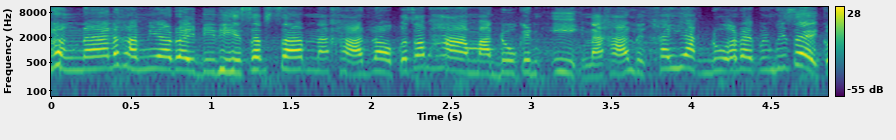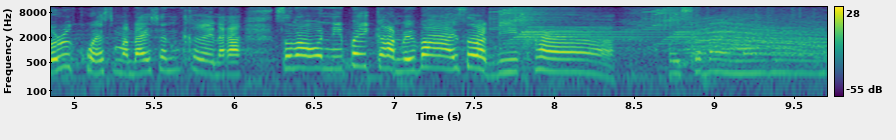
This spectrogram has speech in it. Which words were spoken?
ครั้งหน้านะคะมีอะไรดีๆแซ่บๆนะคะ เราก็จะพามาดูกันอีกนะคะ หรือใครอยากดูอะไรเป็นพิเศษก็รีเควสต์มาได้เช่นเคยนะคะสำหรับวันนี้ไปก่อนบ๊ายบายสวัสดีค่ะโอ้ยสบายมาก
